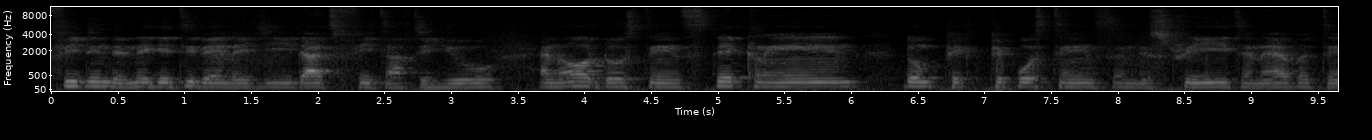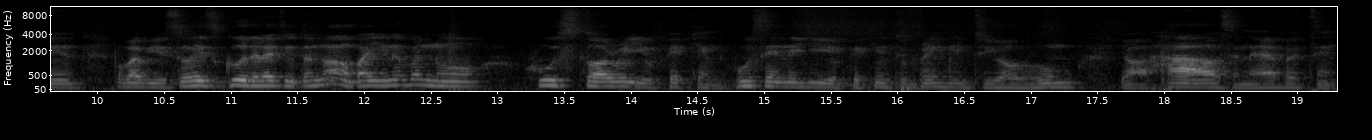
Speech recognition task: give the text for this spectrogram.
feeding the negative energy that feeds after you, and all those things. Stay clean. Don't pick people's things in the street and everything. Probably. So oh, it's good to let you know, but you never know whose story you're picking, whose energy you're picking to bring into your room, your house, and everything.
